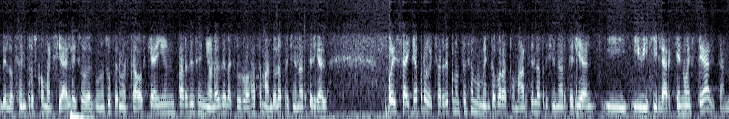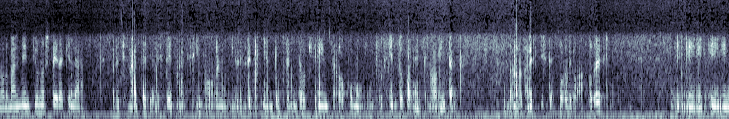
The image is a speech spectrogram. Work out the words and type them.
de los centros comerciales o de algunos supermercados que hay un par de señoras de la Cruz Roja tomando la presión arterial. Pues hay que aprovechar de pronto ese momento para tomarse la presión arterial y vigilar que no esté alta. Normalmente uno espera que la presión arterial esté máximo en un nivel de 130, 80 o como mucho 140, 90. Lo normal es que esté por debajo de eso. Eh, eh,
